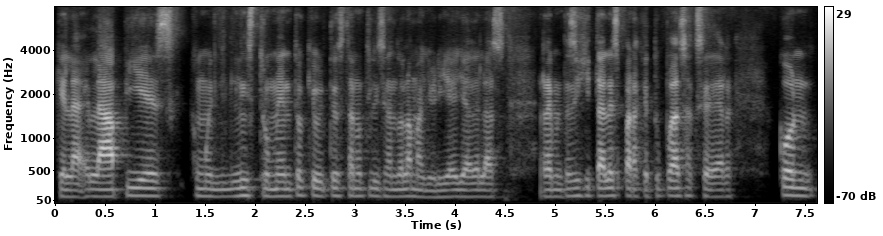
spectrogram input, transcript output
que la, API es como el, instrumento que ahorita están utilizando la mayoría ya de las herramientas digitales para que tú puedas acceder con,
